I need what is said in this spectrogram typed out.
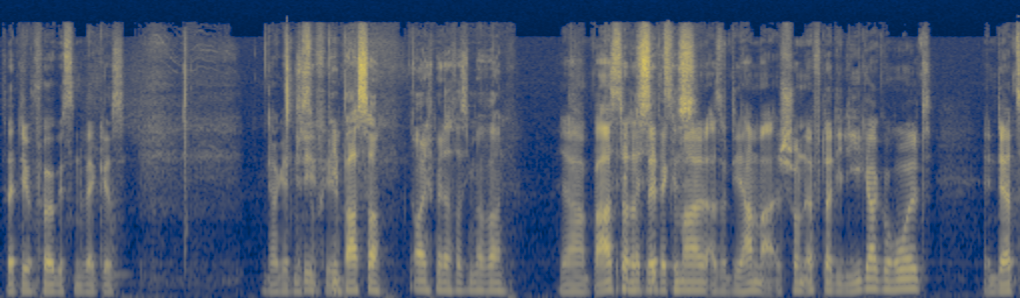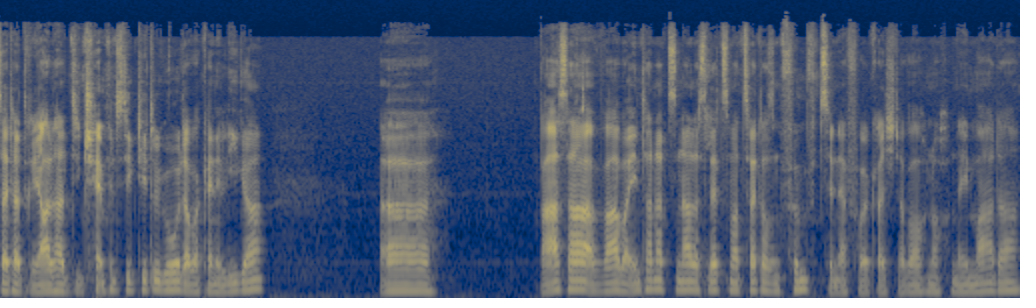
Seitdem Ferguson weg ist. Da geht nicht die, so die viel. Barca. Auch nicht mehr das, was sie mal waren. Ja, Barca das letzte. Mal, also die haben schon öfter die Liga geholt. In der Zeit hat Real halt die Champions League Titel geholt, aber keine Liga. Äh, Barca war aber international das letzte Mal 2015 erfolgreich. Da war auch noch Neymar da.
